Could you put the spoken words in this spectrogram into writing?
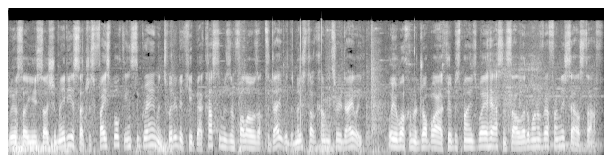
We also use social media such as Facebook, Instagram and Twitter to keep our customers and followers up to date with the new stock coming through daily. Or you're welcome to drop by our Coopers Plains warehouse and say a little one of our friendly sales staff.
